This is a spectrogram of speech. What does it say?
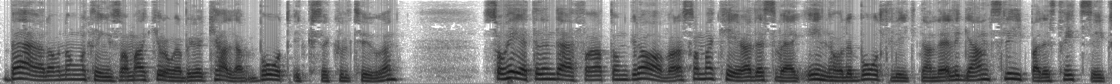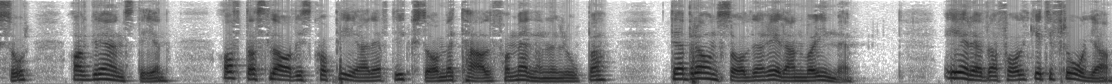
bärande av någonting som arkeologer brukar kalla båtyxekulturen. Så heter den därför att de gravar som markerar dess väg innehåller båtliknande elegant slipade stridsyxor av grönsten, ofta slaviskt kopierade efter yxor av metall från Mellaneuropa, där bronsåldern redan var inne. Erövrarfolket i fråga,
